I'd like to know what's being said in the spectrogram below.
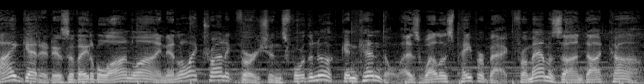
I Get It is available online in electronic versions for the Nook and Kindle, as well as paperback from Amazon.com.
